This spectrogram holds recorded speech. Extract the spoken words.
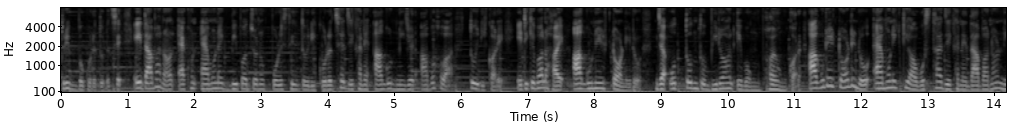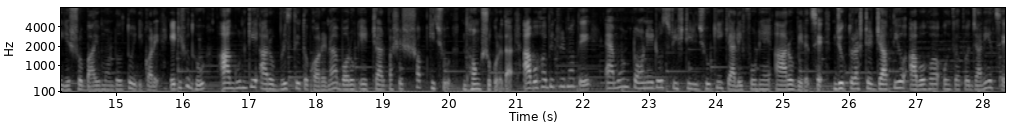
তীব্র করে তুলেছে। এই দাবানল এখন এমন এক বিপজ্জনক পরিস্থিতি তৈরি করেছে, যেখানে আগুন নিজের আবহাওয়া তৈরি করে। এটিকে বলা হয় আগুনের টর্নেডো, যা অত্যন্ত বিরল এবং ভয়ঙ্কর। আগুনের টর্নেডো এমন একটি অবস্থা যেখানে দাবানল নিজস্ব বায়ুমণ্ডল তৈরি করে। এটি শুধু আগুনকে আরও বিস্তৃত করে না, বরং এর চারপাশের সবকিছু ধ্বংস করে দেয়। আবহাওয়াবিদদের মতে, এমন টর্নেডো সৃষ্টির ঝুঁকি ক্যালিফোর্নিয়ায় আরও বেড়েছে। যুক্তরাষ্ট্রের জাতীয় আবহাওয়া অধিদপ্তর জানিয়েছে,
